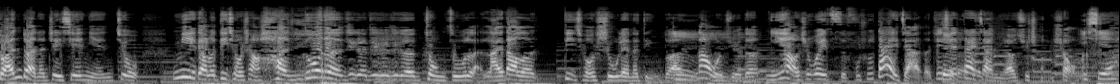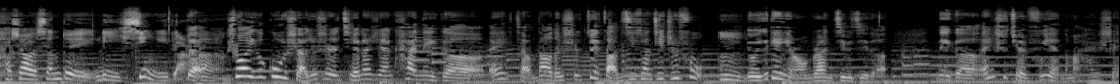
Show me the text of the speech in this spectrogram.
短短的这些年就灭掉了地球上很多的这个这个这个种族来来到了地球食物链的顶端？嗯那我觉得你也要是为此付出代价的，这些代价你要去承受一。些还是要相对理性一点儿。对，嗯说一个故事啊，就是前段时间看那个，哎，讲到的是最早的计算机之父，嗯有一个电影，我不知道你记不记得，那个，哎，是卷福演的吗？还是谁？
